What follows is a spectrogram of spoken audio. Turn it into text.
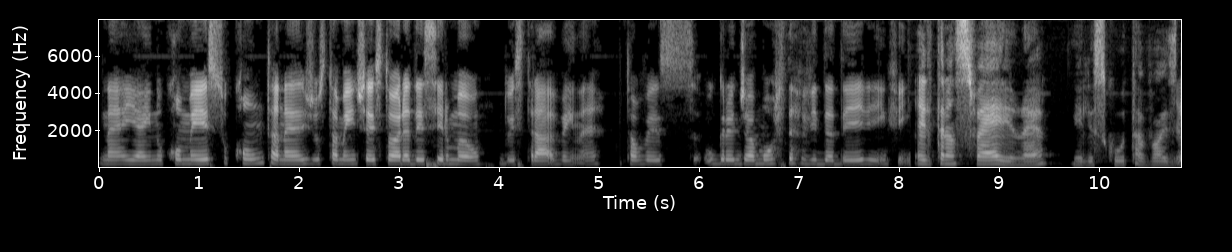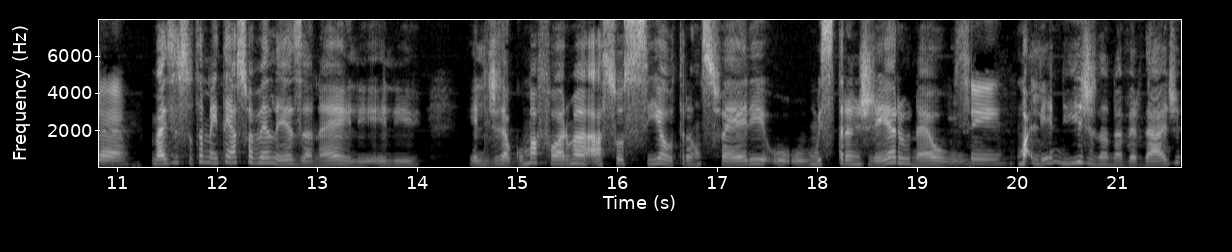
Né? E aí no começo conta, né, justamente a história desse irmão do Straven, né? Talvez o grande amor da vida dele, enfim. Ele transfere, né? Ele escuta a voz do. É. Mas isso também tem a sua beleza, né? Ele, ele, ele de alguma forma associa ou transfere o, um estrangeiro, né? O, um alienígena, na verdade,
